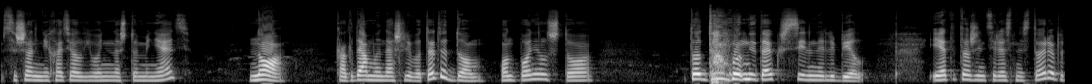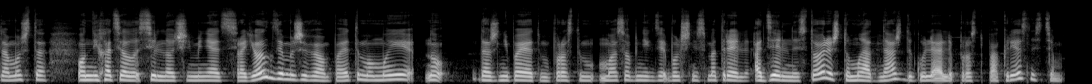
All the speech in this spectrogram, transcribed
совершенно не хотел его ни на что менять. Но когда мы нашли вот этот дом, он понял, что тот дом он не так уж сильно любил. И это тоже интересная история, потому что он не хотел сильно очень менять район, где мы живем, поэтому мы, ну, даже не поэтому, просто мы особо нигде больше не смотрели. Отдельная история, что мы однажды гуляли просто по окрестностям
